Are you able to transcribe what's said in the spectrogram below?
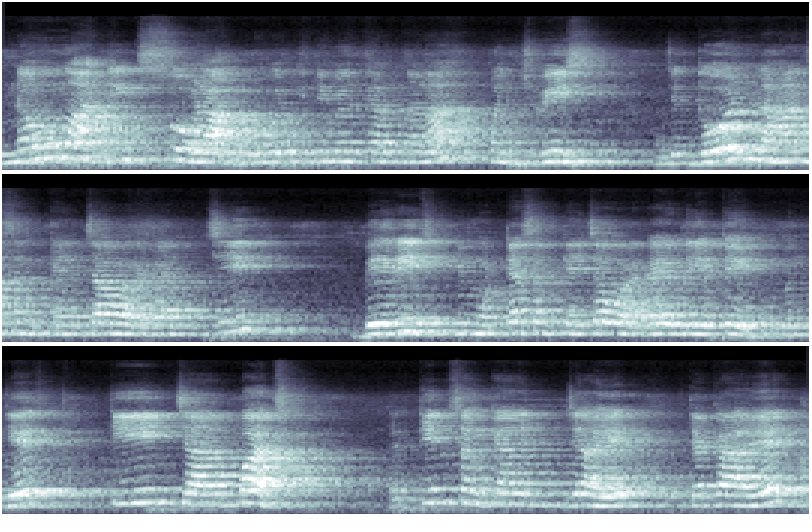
नऊ अधिक सोळा बरोबर किती मिळते आपल्याला? पंचवीस. म्हणजे दोन लहान संख्यांच्या वर्गांची बेरीज ही मोठ्या संख्येच्या वर्गा एवढी येते. म्हणजे तीन चार पाच. तीन संख्या ज्या आहेत त्या काय आहेत?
